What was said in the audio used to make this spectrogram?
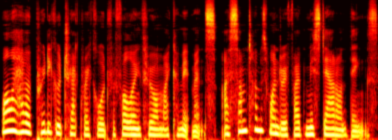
While I have a pretty good track record for following through on my commitments, I sometimes wonder if I've missed out on things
